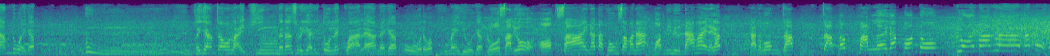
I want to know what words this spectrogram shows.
ล้ำด้วยครับ อื พยายามจะเอาไหลพิงทางด้านสุริยาที่ตัวเล็กกว่าแล้วนะครับโอ้แต่ว่าพิงไม่อยู่ครับโรซาริโอออกซ้ายนัทพงศ์สมณะบอลมีหนืดน้ำให้นะครับนัทพงศ์จับจับแล้วปั่นเลยครับบอลโด่งลอยมาแล้วครับโอ้โห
